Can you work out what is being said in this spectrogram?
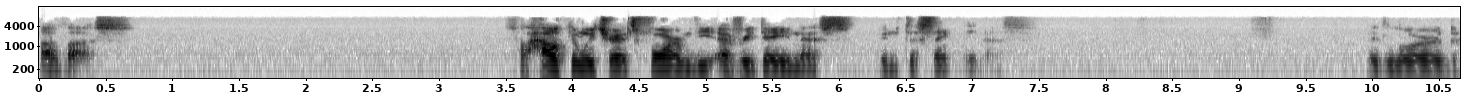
of us. So, how can we transform the everydayness into saintliness? May the Lord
